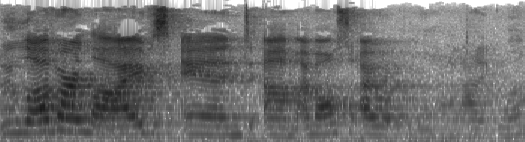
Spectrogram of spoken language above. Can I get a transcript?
We love our lives, and um, I'm also, I, well, not, well,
